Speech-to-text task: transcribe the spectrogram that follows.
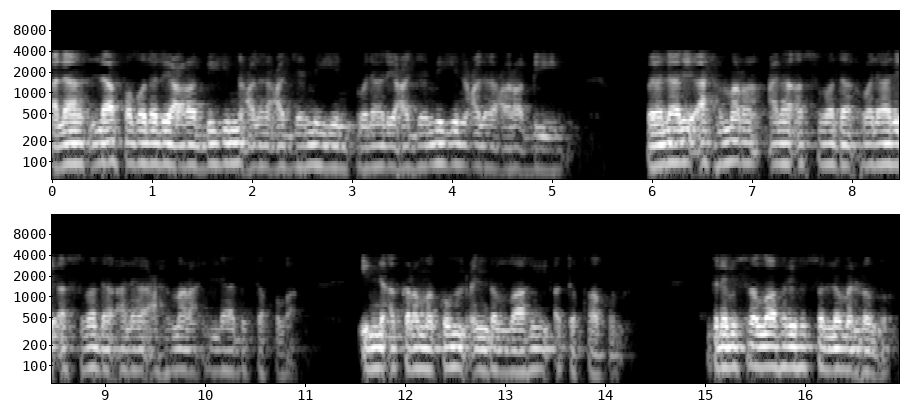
ألا لا فضل لعربي على عجمي ولا لعجمي على عربي. ولا لأحمر على أسود ولا لأسود على أحمر إلا بالتقوى. إن أكرمكم عند الله أتقاكم. നബി സല്ലല്ലാഹു അലൈഹി വസല്ലം മരണന്നു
